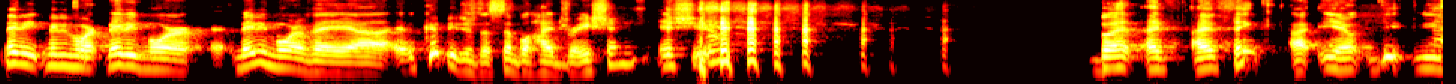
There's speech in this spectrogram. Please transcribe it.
maybe maybe more maybe more maybe more of a uh, it could be just a simple hydration issue. but I I think uh, you know the- these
